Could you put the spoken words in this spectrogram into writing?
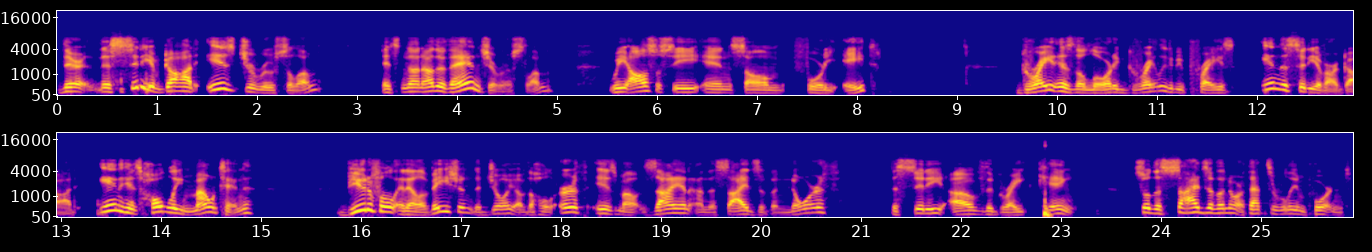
there the city of God is Jerusalem. It's none other than Jerusalem. We also see in Psalm 48, great is the Lord and greatly to be praised in the city of our God, in his holy mountain. Beautiful in elevation, the joy of the whole earth is Mount Zion on the sides of the north, the city of the great king. So the sides of the north, that's a really important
